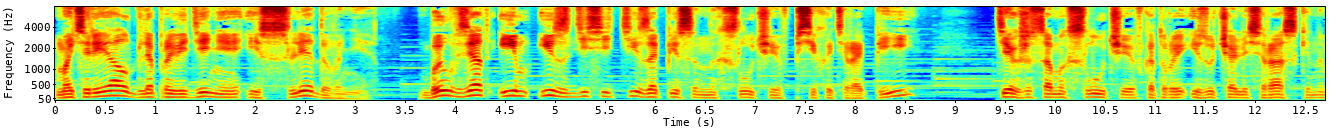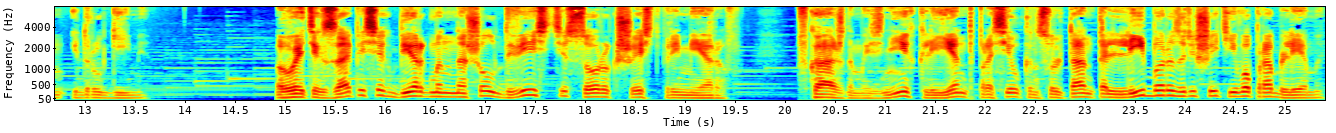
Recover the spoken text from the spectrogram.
Материал для проведения исследования был взят им из десяти записанных случаев психотерапии – тех же самых случаев, которые изучались Раскиным и другими. В этих записях Бергман нашел 246 примеров. В каждом из них клиент просил консультанта либо разрешить его проблемы,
